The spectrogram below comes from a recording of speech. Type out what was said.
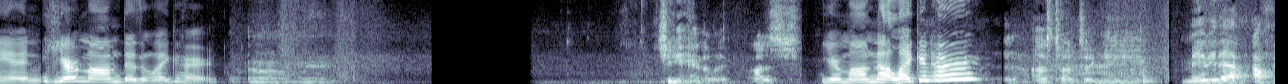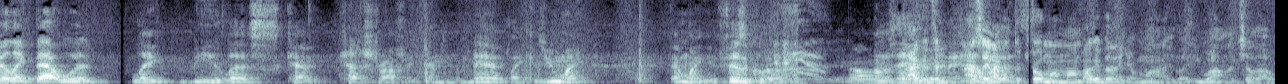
and your mom doesn't like her. oh man. She can handle it. I just, Your mom not liking her? I was try to take game. Maybe that I feel like that would like be less cat- catastrophic than the man, like, cause you might that might get physical. you know what I'm saying? I could, And not saying I could analyze. control my mom, but I could be like, yo, mom, like you want to chill out.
